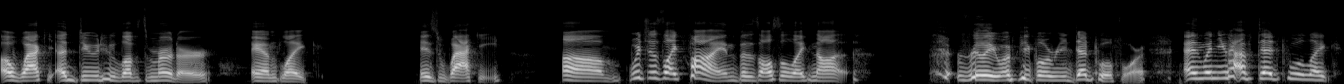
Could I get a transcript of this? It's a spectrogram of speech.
a wacky a dude who loves murder and like is wacky. Um, which is like fine, but it's also like not really what people read Deadpool for. And when you have Deadpool like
